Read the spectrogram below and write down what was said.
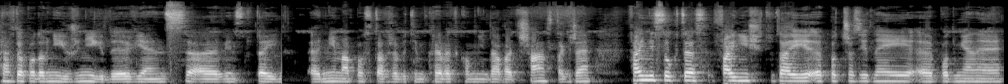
prawdopodobnie już nigdy, więc, e, więc tutaj nie ma podstaw, żeby tym krewetkom nie dawać szans. Także fajny sukces. Fajnie się tutaj e, podczas jednej e, podmiany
